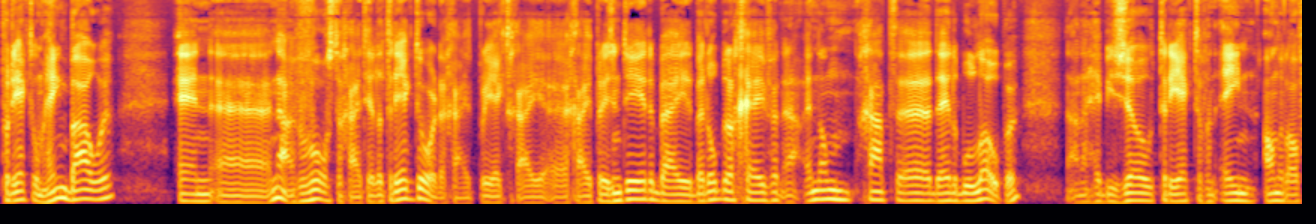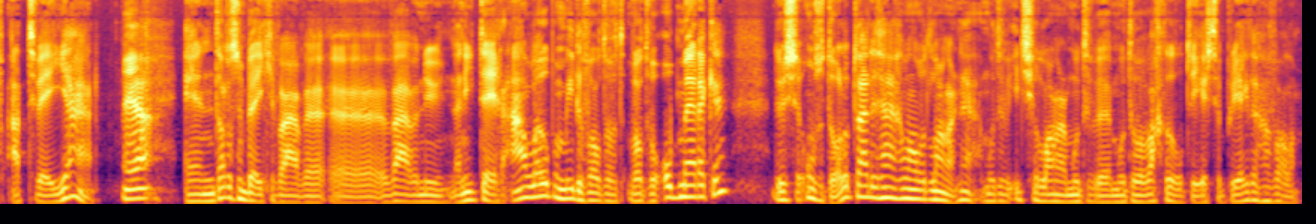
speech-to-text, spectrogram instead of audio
project omheen bouwen. En uh, nou, vervolgens dan ga je het hele traject door. Dan ga je het project ga je, uh, ga je presenteren bij, bij de opdrachtgever. Nou, en dan gaat uh, de hele boel lopen. Nou, dan heb je zo trajecten van 1, 1,5 à 2 jaar. Ja. En dat is een beetje waar we, waar we nu nou, niet tegenaan lopen. Maar in ieder geval wat, wat we opmerken. Dus onze doorlooptijden zijn gewoon wat langer. Nou, moeten we ietsje langer moeten we, moeten we wachten tot de eerste projecten gaan vallen.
